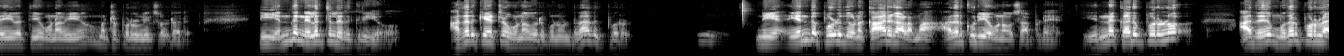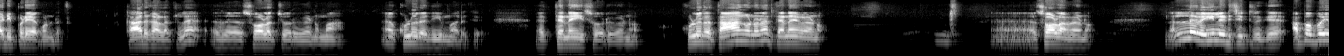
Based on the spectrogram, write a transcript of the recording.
தெய்வத்தையும் உணவையும் மற்ற பொருளையும் சொல்கிறாரு நீ எந்த நிலத்தில் இருக்கிறியோ அதற்கேற்ற உணவு இருக்கணுன்றது அதுக்கு பொருள். நீ எந்த பொழுது உனக்கு கார்காலமா அதற்குரிய உணவு சாப்பிடு. என்ன கருப்பொருளோ அது முதற் பொருளை அடிப்படையாக கொண்டது. கார்காலத்தில் சோளச்சோறு வேணுமா? குளிர் அதிகமாக இருக்குது தினை சோறு வேணும். குளிரை தாங்கணும்னா தினை வேணும். சோளம் வேணும். நல்ல வெயில் அடிச்சிட்டு இருக்கு அப்போ போய்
